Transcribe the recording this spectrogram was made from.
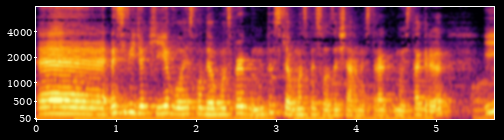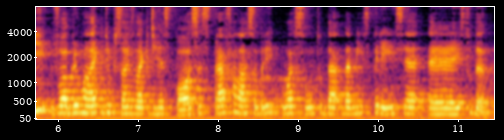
É, nesse vídeo aqui eu vou responder algumas perguntas que algumas pessoas deixaram no, Instagram e vou abrir um leque de opções, um leque de respostas para falar sobre o assunto da, da minha experiência é, estudando.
